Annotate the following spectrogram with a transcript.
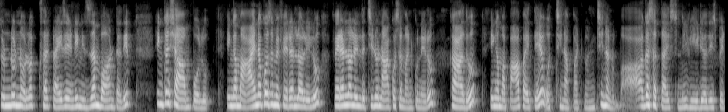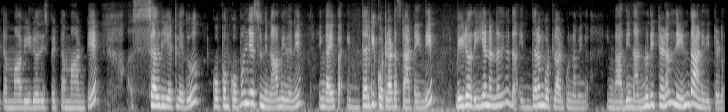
చుండు ఉన్నోళ్ళు ఒకసారి ట్రై చేయండి నిజం బాగుంటుంది. ఇంకా షాంపూలు. ఇంకా మా ఆయన కోసమే ఫెర్ అండ్ లవ్లీలు ఫెర్ అండ్ లవ్లీలు తెచ్చిండు నా కోసం అనుకున్నారు కాదు ఇంకా మా పాప అయితే వచ్చినప్పటి నుంచి నన్ను బాగా సతాయిస్తుంది. వీడియో తీసి పెట్టమ్మా వీడియో తీసి పెట్టమ్మా అంటే అస్సలు తీయట్లేదు. కోపం కోపం చేస్తుంది నా మీదనే. ఇంకా అయిపో ఇద్దరికి కొట్లాట స్టార్ట్ అయింది. వీడియో తీయనన్నది కదా ఇద్దరం కొట్లాడుకున్నాం ఇంకా ఇంకా అది నన్ను తిట్టడం నేను దాన్ని తిట్టడం.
